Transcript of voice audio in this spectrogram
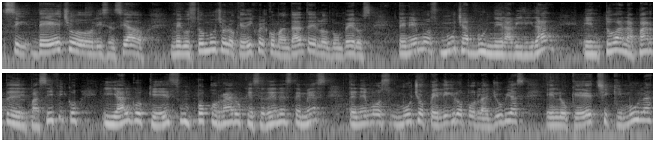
Sí, de hecho, licenciado, me gustó mucho lo que dijo el comandante de los bomberos. Tenemos mucha vulnerabilidad en toda la parte del Pacífico y algo que es un poco raro que se dé en este mes tenemos mucho peligro por las lluvias en lo que es Chiquimula,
